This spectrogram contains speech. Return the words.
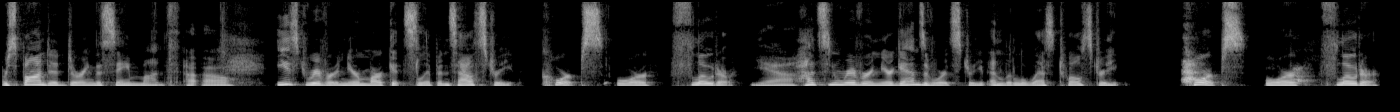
responded during the same month. Uh oh. East River near Market Slip and South Street, corpse or floater. Yeah. Hudson River near Gansevoort Street and Little West 12th Street, corpse or floater.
